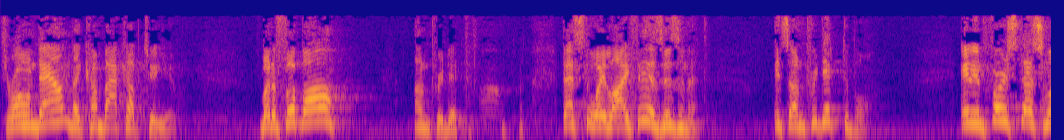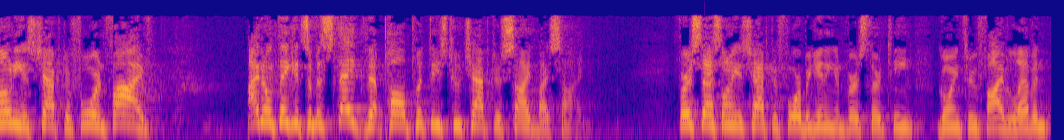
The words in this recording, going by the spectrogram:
Throw them down, they come back up to you. But a football, unpredictable. That's the way life is, isn't it? It's unpredictable. And in 1 Thessalonians chapter 4 and 5, I don't think it's a mistake that Paul put these two chapters side by side. 1 Thessalonians chapter 4 beginning in verse 13, going through 511,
